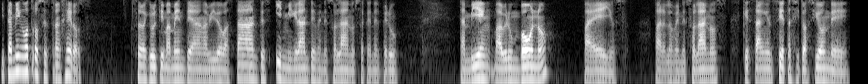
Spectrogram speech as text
y también otros extranjeros. Solo que últimamente han habido bastantes inmigrantes venezolanos acá en el Perú. También va a haber un bono para ellos, para los venezolanos que están en cierta situación de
